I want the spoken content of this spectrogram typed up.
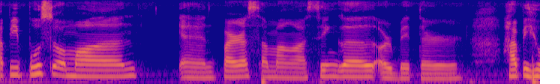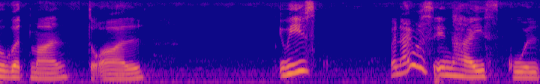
Happy Puso Month and para sa mga single or bitter, Happy Hugot Month to all. We when I was in high school,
